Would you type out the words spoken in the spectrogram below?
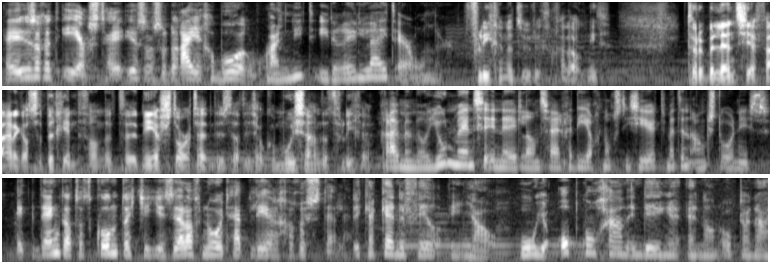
Hij is er het eerst. Hij is er zodra je geboren wordt. Maar niet iedereen lijdt eronder. Vliegen natuurlijk, dat gaat ook niet. Turbulentie ervaar ik als het begin van het eh, neerstorten. Dus dat is ook een moeizaam, dat vliegen. Ruim een miljoen mensen in Nederland zijn gediagnosticeerd met een angststoornis. Ik denk dat het komt dat je jezelf nooit hebt leren geruststellen. Ik herkende veel in jou. Hoe je op kon gaan in dingen en dan ook daarna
